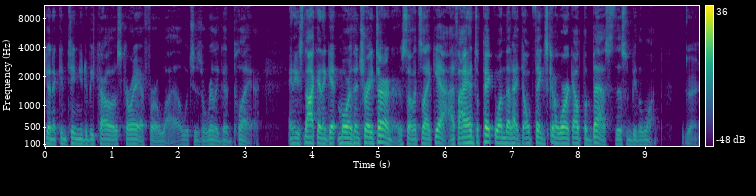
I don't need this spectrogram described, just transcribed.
going to continue to be Carlos Correa for a while, which is a really good player. And he's not going to get more than Trea Turner. So it's like, yeah, if I had to pick one that I don't think is going to work out the best, this would be the one. Right.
